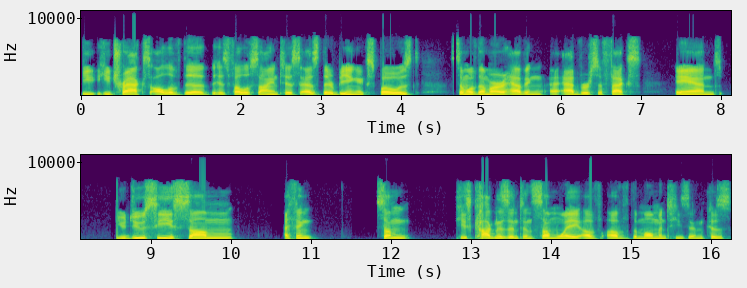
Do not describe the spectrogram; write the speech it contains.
he he tracks all of the his fellow scientists as they're being exposed. Some of them are having uh, adverse effects, and you do see some. I think some he's cognizant in some way of of the moment he's in because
